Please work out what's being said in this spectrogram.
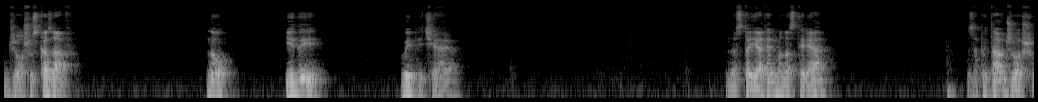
Джошу сказав. Ну, іди, випій чаю. Настоятель монастиря запитав Джошу,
